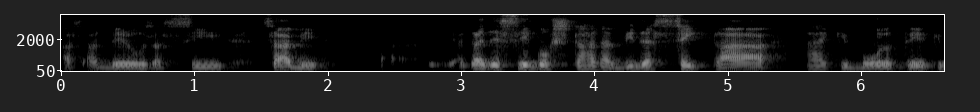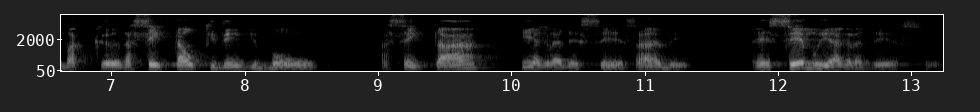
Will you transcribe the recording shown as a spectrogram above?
a Deus, a si, sabe? Agradecer, gostar da vida, aceitar, Ai, que bom, eu tenho que bacana. Aceitar o que vem de bom. Aceitar e agradecer, sabe? Recebo e agradeço.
